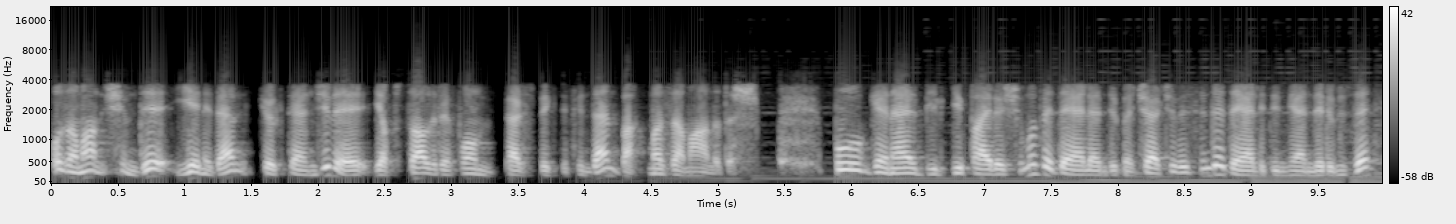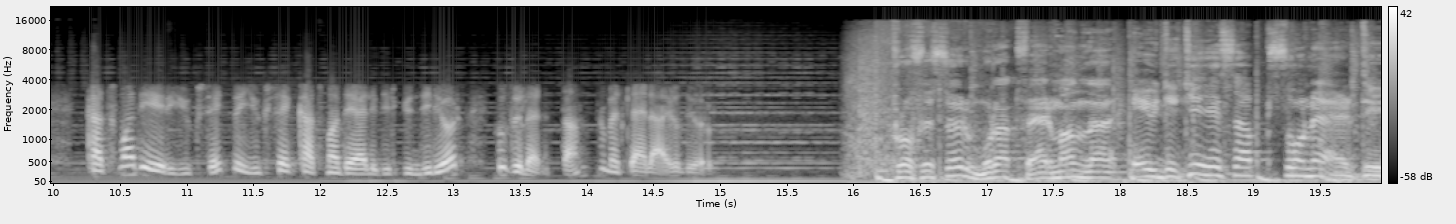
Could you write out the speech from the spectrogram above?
O zaman şimdi yeniden köktenci ve yapısal reform perspektifinden bakma zamanıdır. Bu genel bilgi paylaşımı ve değerlendirme çerçevesinde değerli dinleyenlerimize katma değeri yüksek ve yüksek katma değerli bir gün diliyor. Huzurlarınızdan hürmetlerle ayrılıyorum. Profesör Murat Ferman'la evdeki hesap sona erdi.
